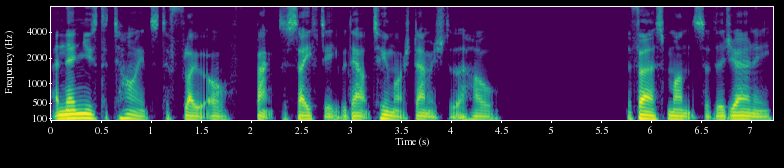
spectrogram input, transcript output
and then use the tides to float off back to safety without too much damage to the hull. The first months of the journey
